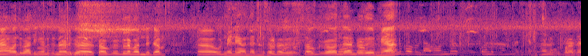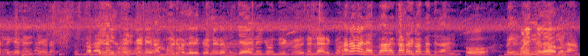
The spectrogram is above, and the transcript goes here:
நாங்கள் வந்து பார்த்தீங்கன்னு சொன்னால் இப்போ சவுக்குக்குள்ளே வந்துட்டோம். உண்மையிலேயே வந்து என்ன சொல்கிறது சவுக்குக்கு வந்தன்றது உண்மையா? நல்ல சூப்பராக தான் இருக்கேன் நினைச்ச இடம் வெயில் வைக்கிற நேரம் வீடு வெள்ள இருக்கிற நேரம் இங்கே இன்னைக்கு வந்து இருக்கிறது நல்லா இருக்கும். பரவாயில்ல கடல் பக்கத்துல. ஓ குளிக்கலாம்.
